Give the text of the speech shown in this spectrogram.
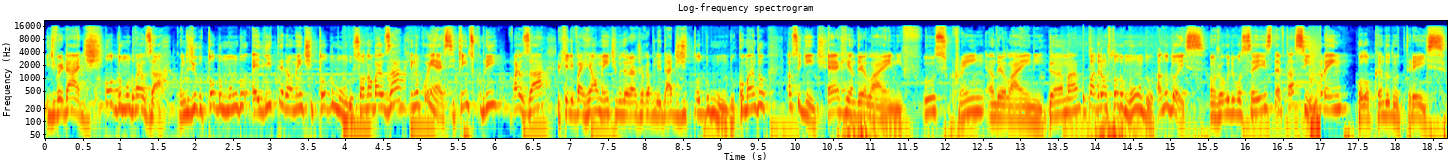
e de verdade, todo mundo vai usar. Quando eu digo todo mundo, é literalmente todo mundo. Só não vai usar quem não conhece. Quem descobrir, vai usar, porque ele vai realmente melhorar a jogabilidade de todo mundo. O comando é o seguinte, R underline full screen underline gama. O padrão de todo mundo tá no 2. Então o jogo de vocês deve estar assim. Porém, colocando no 3...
